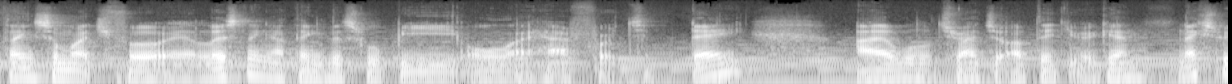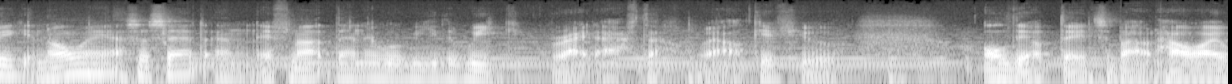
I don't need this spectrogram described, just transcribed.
thanks so much for uh, listening. I think this will be all I have for today. I will try to update you again next week in Norway, as I said, and if not, then it will be the week right after, where I'll give you all the updates about how I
